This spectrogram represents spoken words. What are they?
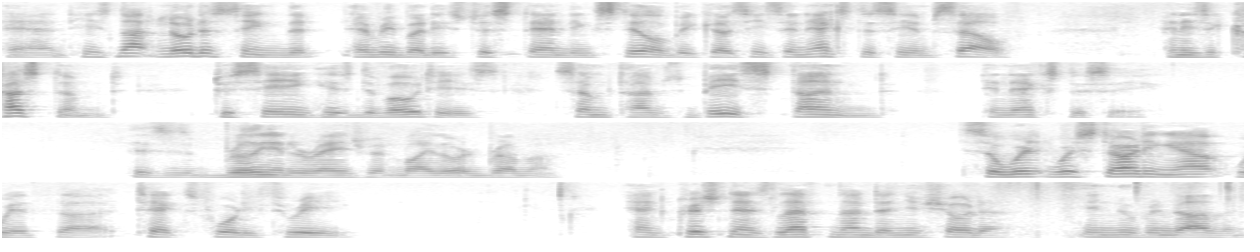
and he's not noticing that everybody's just standing still because he's in ecstasy himself, and he's accustomed to seeing his devotees sometimes be stunned in ecstasy. This is a brilliant arrangement by Lord Brahma. So we're, we're starting out with uh, text 43. And Krishna has left Nanda and Yashoda in New Vrindavan.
